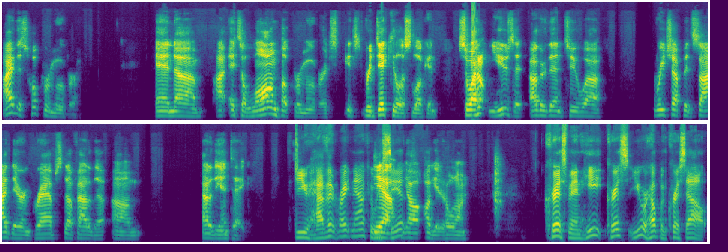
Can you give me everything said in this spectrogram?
I have this hook remover, and um, I, it's a long hook remover. It's it's ridiculous looking. So I don't use it other than to uh, reach up inside there and grab stuff out of the um, out of the intake. Do you have it right now? Can yeah, we see it? yeah. I'll, I'll get it. Hold on. Chris, man, he Chris, you were helping Chris out.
